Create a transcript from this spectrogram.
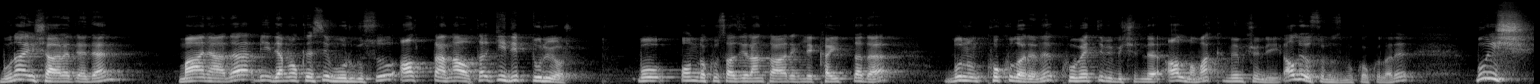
buna işaret eden manada bir demokrasi vurgusu alttan alta gidip duruyor. Bu 19 Haziran tarihli kayıtta da bunun kokularını kuvvetli bir biçimde almamak mümkün değil. Alıyorsunuz bu kokuları. Bu iş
